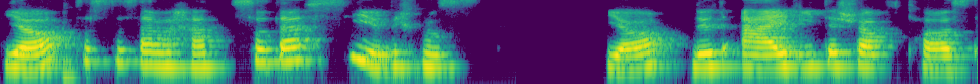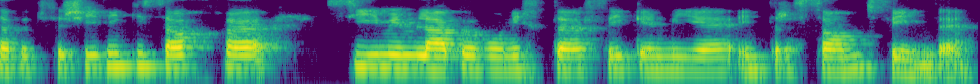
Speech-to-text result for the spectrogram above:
Ja, dass das einfach hat so das sein und ich muss ja, nicht eine Leidenschaft haben, es dürfen verschiedene Sachen sein in meinem Leben, die ich irgendwie interessant finde.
